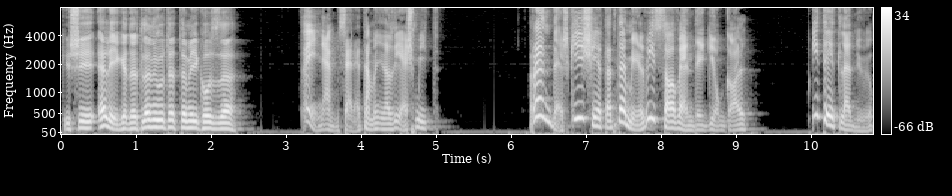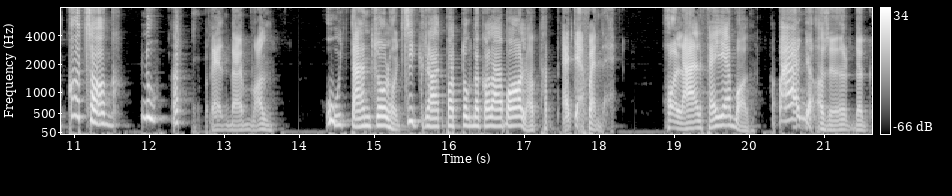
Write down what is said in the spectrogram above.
Kisé elégedetlenül tette még hozzá. Én nem szeretem én az ilyesmit. Rendes kísértet nem él vissza a vendégjoggal. Itétlenül kacag, no, hát rendben van. Úgy táncol, hogy szikrák pattognak a lába alatt, hát egye fene. Halálfeje van, a bánya az ördög.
